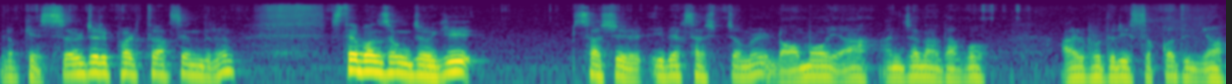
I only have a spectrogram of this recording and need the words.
이렇게 surgery 파트 학생들은 스테번 성적이 사실 240점을 넘어야 안전하다고 알고들이 있었거든요.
